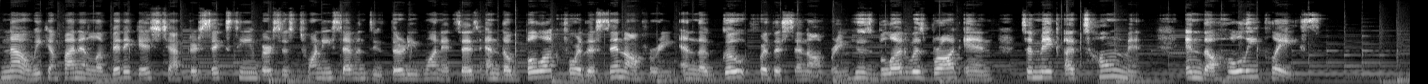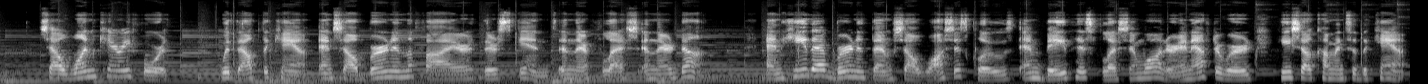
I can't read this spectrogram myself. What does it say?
No, we can find in Leviticus chapter 16, verses 27 through 31, it says, And the bullock for the sin offering, and the goat for the sin offering, whose blood was brought in to make atonement in the holy place, shall one carry forth without the camp, and shall burn in the fire their skins, and their flesh, and their dung. And he that burneth them shall wash his clothes and bathe his flesh in water. And afterward he shall come into the camp,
